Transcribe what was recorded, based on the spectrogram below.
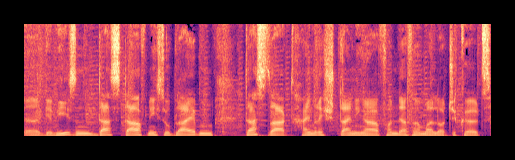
äh, gewesen. Das darf nicht so bleiben. Das sagt Heinrich Steininger von der Firma Logicals.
